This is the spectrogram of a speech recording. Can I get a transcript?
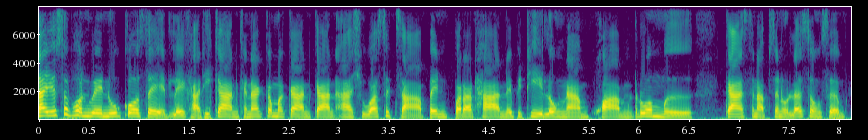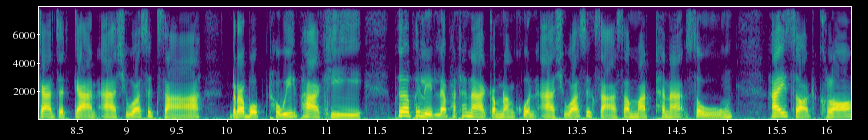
นายศพลเวนุโกเศษเลขาธิการคณะกรรมการการอาชีวศึกษาเป็นประธานในพิธีลงนามความร่วมมือ การสนับสนุนและส่งเสริมการจัดการอาชีวศึกษา ระบบทวิภาคี เพื่อผลิตและพัฒนากำลังคนอาชีวศึกษาสมรรถนะสูง ให้สอดคล้อง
